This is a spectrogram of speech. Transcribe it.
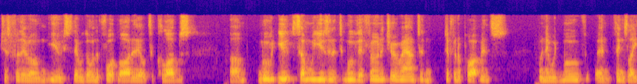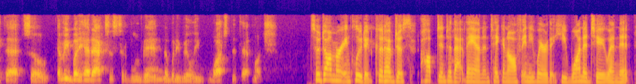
just for their own use. They were going to Fort Lauderdale to clubs. Um, move, some were using it to move their furniture around to different apartments when they would move and things like that. So everybody had access to the blue van. Nobody really watched it that much. So Dahmer included could have just hopped into that van and taken off anywhere that he wanted to, and it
